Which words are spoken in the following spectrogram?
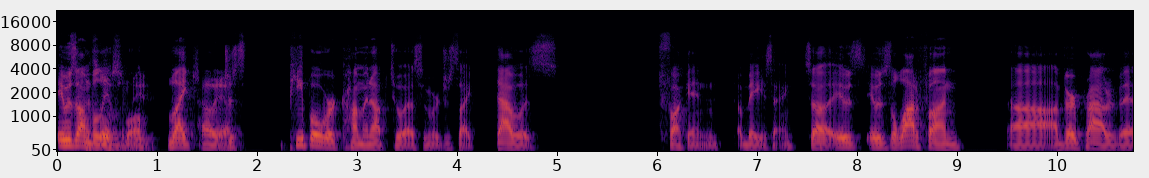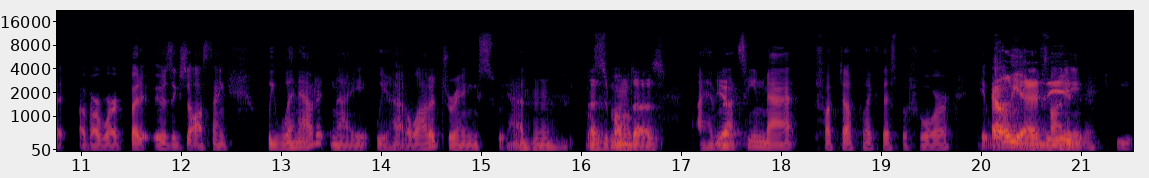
it was unbelievable. dude. like yeah. just people were coming up to us and we're just like, that was fucking amazing. So it was it was a lot of fun. Uh I'm very proud of it, of our work, but it, it was exhausting. We went out at night, we had a lot of drinks, we had Mhm. a as one does. I have Yep. not seen Matt fucked up like this before. It Hell really yeah, funny. dude. He,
